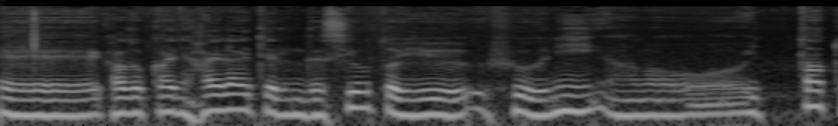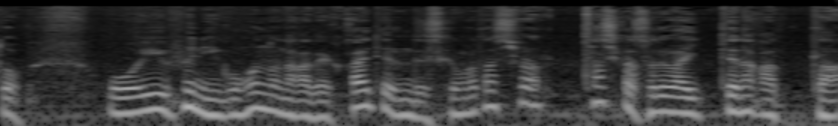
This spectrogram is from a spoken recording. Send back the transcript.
えー、家族会に入られてるんですよというふうにあの言ったというふうにご本の中で書いてるんですけど私は確かそれは言ってなかった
